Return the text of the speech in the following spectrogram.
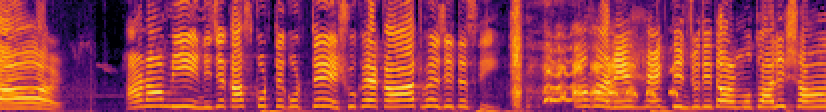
তার। আর আমি নিজে কাজ করতে করতে সুখে কাঠ হয়ে যেতেছি। আহারে একদিন যদি তার মতো আলিশান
